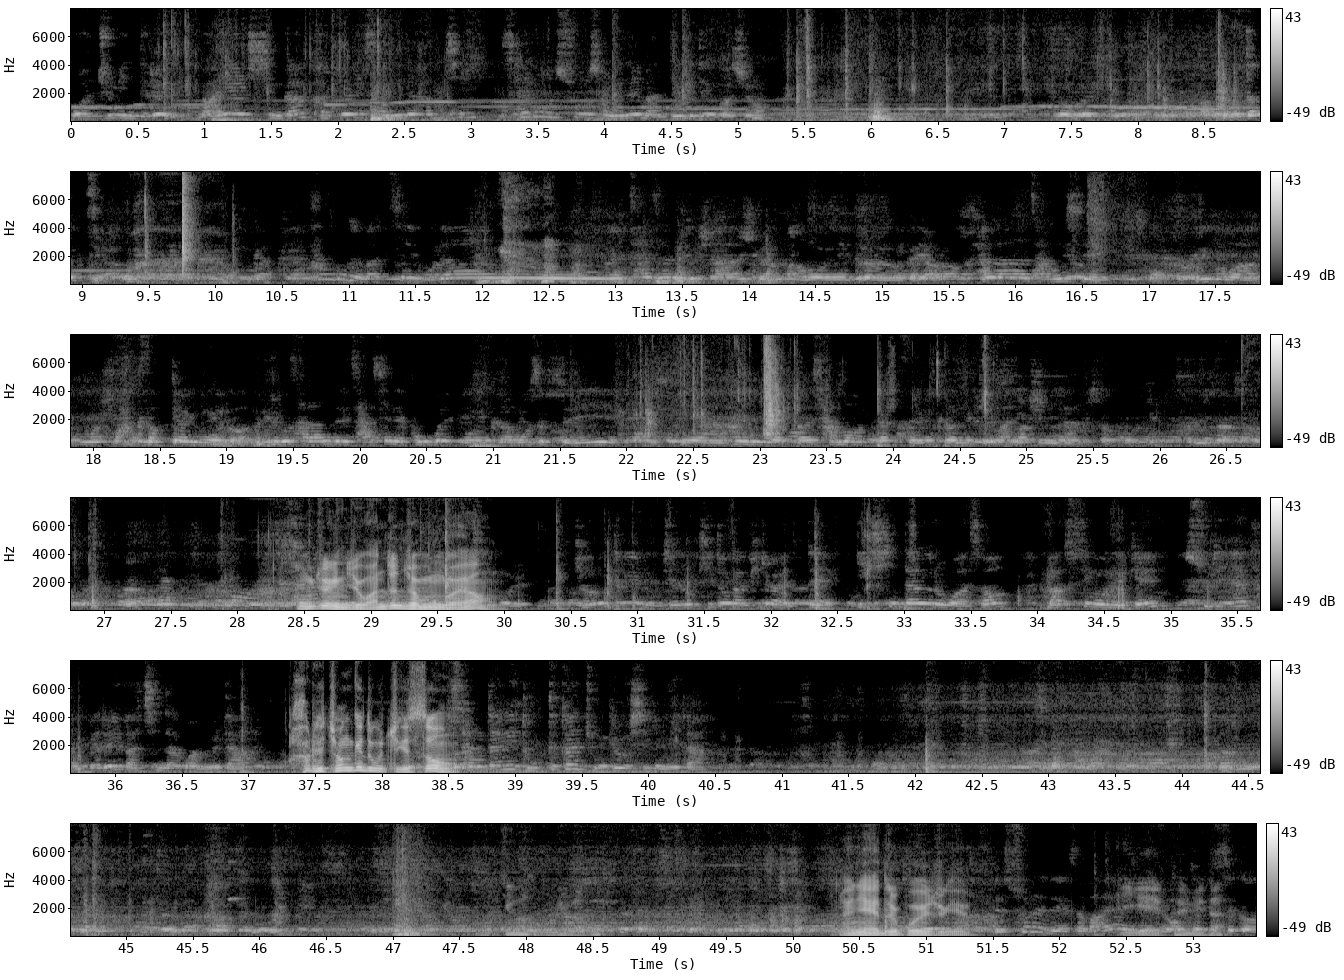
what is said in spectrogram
원주민들은 마야의 신과 가톨릭 성인을 합친 새로운 수호 성인을 만들게 된 거죠. 그런 부분이 들어요. 그러니까 여러 현란한 장식 그리고 막, 막 섞여 있는 것 그리고 사람들이 자신의 복을 비는 그런 모습들이 그냥 한국의 어떤 샤먼 같은 그런 느낌이 많이 듭니다. 공주는 이제 완전 전문가야. 결혼 등의 문제로 기도가 필요할 때 이 신당으로 와서 막시몬에게 술이나 담배를 바친다고 합니다. 하루에 천 개도 못 찍겠어. 상당히 독특한 종교 의식입니다. 찍어서 올리려고? 아니 애들 보여주게요. 이게 FM이다? 것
